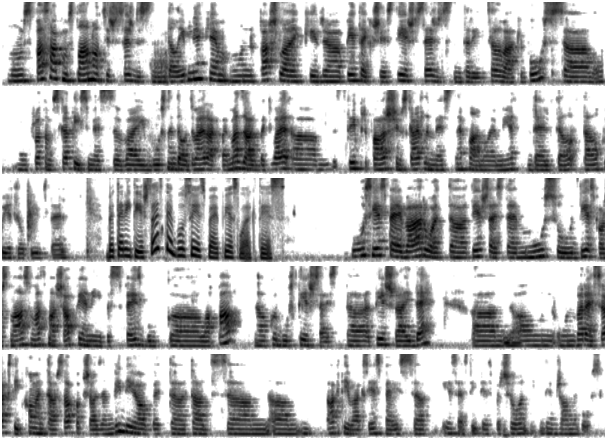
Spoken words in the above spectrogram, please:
Mums pasākums plānots ir 60 dalībniekiem, un pašlaik ir pieteikušies tieši 60 arī cilvēki. Būs, un, un, protams, skatīsimies, vai būs nedaudz vairāk vai mazāk, bet vai, stipri pār šim skaitlim mēs neplānojam iet dēļ tel, telpu ietilpības dēļ. Bet arī tieši saistē būs iespēja pieslēgties. Būs iespēja vērot tiešsaistē mūsu diasporas māsu un vecmāšu apvienības Facebook lapā, kur būs tiešraide un, un varēs rakstīt komentārus apakšā zem video, bet tādas um, aktīvākas iespējas uh, iesaistīties par šo, diemžēl, nebūs.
